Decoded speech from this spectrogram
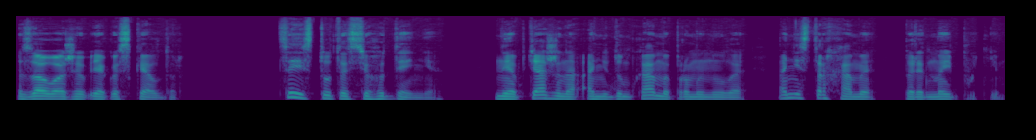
зауважив якось Келдор. Це істота сьогодення, не обтяжена ані думками про минуле, ані страхами перед майбутнім.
